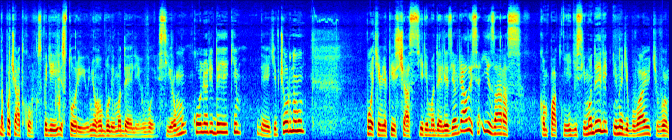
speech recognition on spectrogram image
На початку своєї історії у нього були моделі в сірому кольорі, деякі, деякі в чорному. Потім якийсь час сірі моделі з'являлися, і зараз компактні EDC моделі іноді бувають в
